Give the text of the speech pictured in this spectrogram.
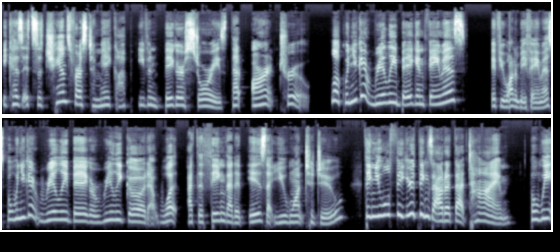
because it's a chance for us to make up even bigger stories that aren't true. Look, when you get really big and famous, if you want to be famous, but when you get really big or really good at what, at the thing that it is that you want to do, then you will figure things out at that time. But we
